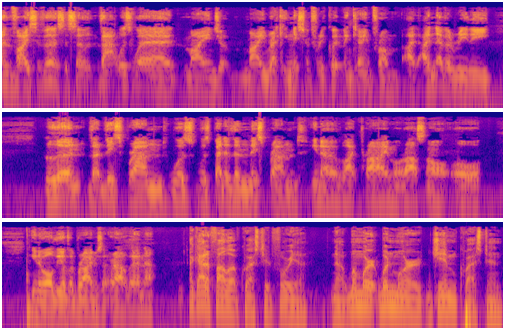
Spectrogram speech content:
and vice versa. So that was where my enjo- my recognition for equipment came from. I, I never really learned that this brand was was better than this brand. You know, like Prime or Arsenal or you know all the other primes that are out there now. I got a follow up question for you. No, one more one more gym question.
